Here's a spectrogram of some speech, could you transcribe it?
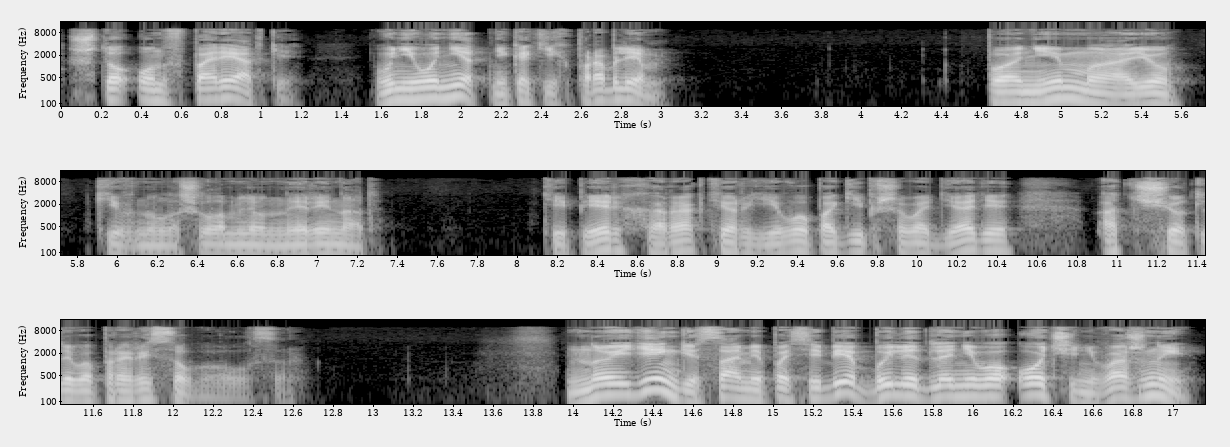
что он в порядке. У него нет никаких проблем. «Понимаю», — кивнул ошеломленный Ренат. Теперь характер его погибшего дяди отчетливо прорисовывался. «Но и деньги сами по себе были для него очень важны»,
